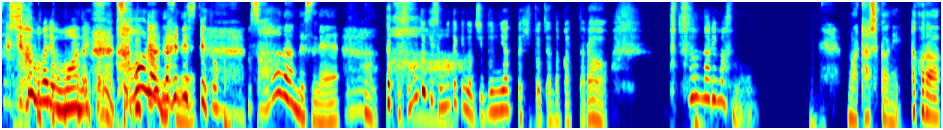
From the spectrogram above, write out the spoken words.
私はあんまり思わないから、そうなん ないですけど。そうなんですね。うんだってその時その時の自分に合った人じゃなかったら、普通になりますもまあ確かに。だから、ん。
